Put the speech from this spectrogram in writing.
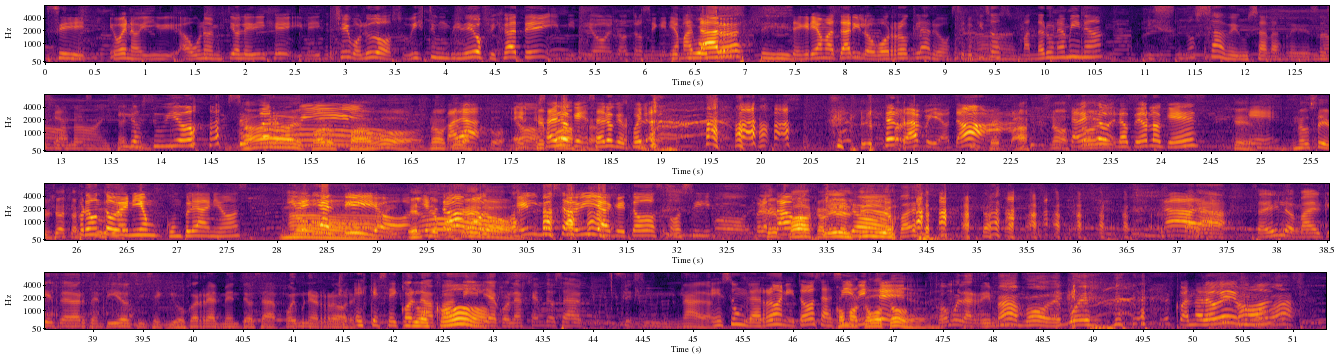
Sí, y bueno, y a uno de mis tíos le dije, y le dije, che, boludo, subiste un video, fíjate, y mi tío, el otro, se quería matar. Se quería matar y lo borró, claro. Se lo quiso Ah. mandar una mina y no sabe usar las redes No, sociales. no, y lo subió a su Ay, por favor. No, qué Pará, bajón. eh, Qué ¿sabes, lo que. ¿sabes lo que fue? lo- Qué rápido. No, ¿Sabes lo, lo peor lo que es? ¿Qué? Que No sé, ya está. pronto venía un cumpleaños y venía el tío. El y tío estábamos- pajero. él no sabía que todos, o sí, pero Qué estábamos. paja, viene el tío. Nada. ¿Sabés lo mal que es haber sentido si se equivocó realmente? O sea, fue un error. Es que se Con la equivocó. familia, con la gente, o sea, es un nada. Es un garrón y todos así, ¿Cómo acabó ¿viste? todo? ¿Cómo la rimamos después? Cuando lo vemos.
